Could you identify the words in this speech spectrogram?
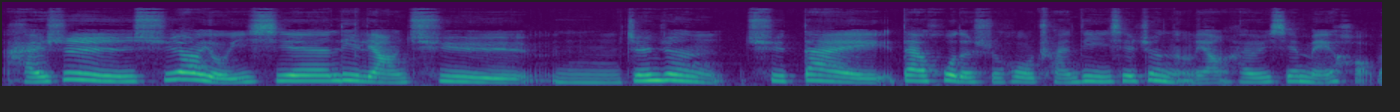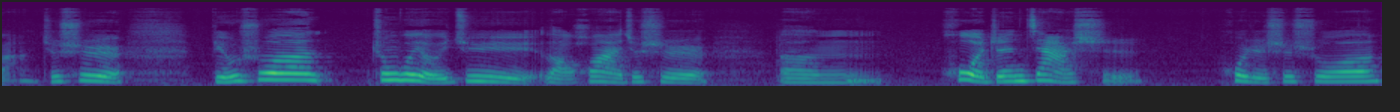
还是需要有一些力量去，嗯，真正去带带货的时候传递一些正能量，还有一些美好吧。就是，比如说中国有一句老话，就是，嗯，货真价实，或者是说，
